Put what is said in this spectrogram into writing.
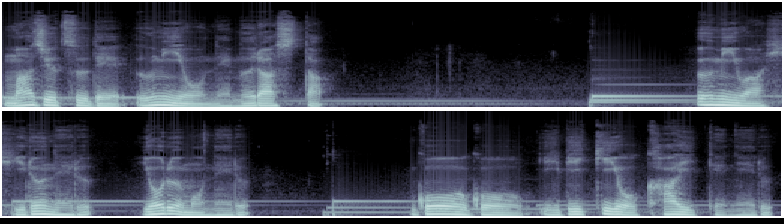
魔術で海を眠らした。海は昼寝る、夜も寝る。ゴーゴーいびきをかいて寝る。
